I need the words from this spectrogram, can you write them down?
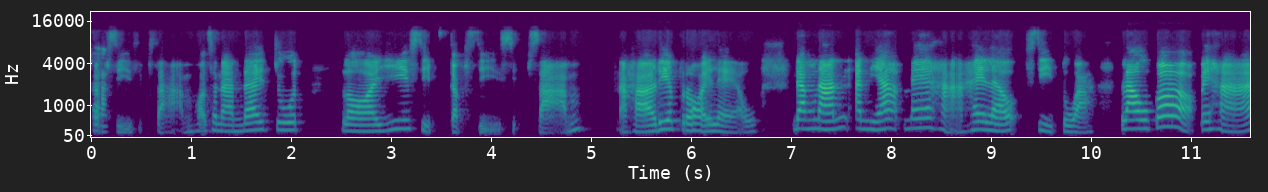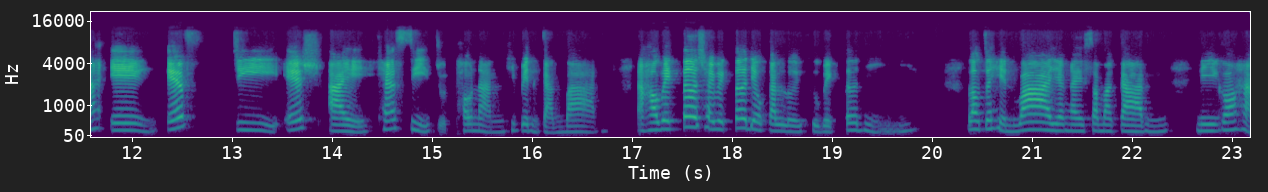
กับสี่สิบสามเพราะฉะนั้นได้จุดร้อยยี่สิบกับสี่สิบสาม นะคะ เรียบร้อยแล้ว ดังนั้นอันเนี้ยแม่หาให้แล้วสี่ตัว เราก็ไปหาเอง f g h i แค่สี่จุดเท่านั้นที่เป็นการบ้านนะคะเวกเตอร์ใช้เวกเตอร์เดียวกันเลยคือเวกเตอร์นี้ เราจะเห็นว่ายังไงสมการนี้ก็หา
